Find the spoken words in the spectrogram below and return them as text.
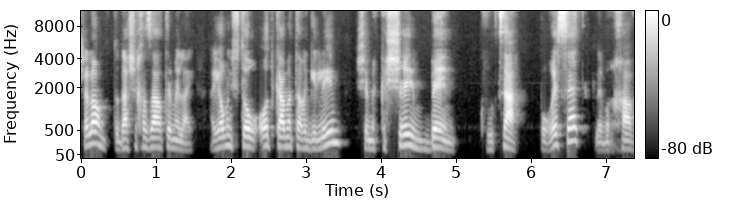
שלום, תודה שחזרתם אליי. היום נפתור עוד כמה תרגילים שמקשרים בין קבוצה פורסת למרחב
